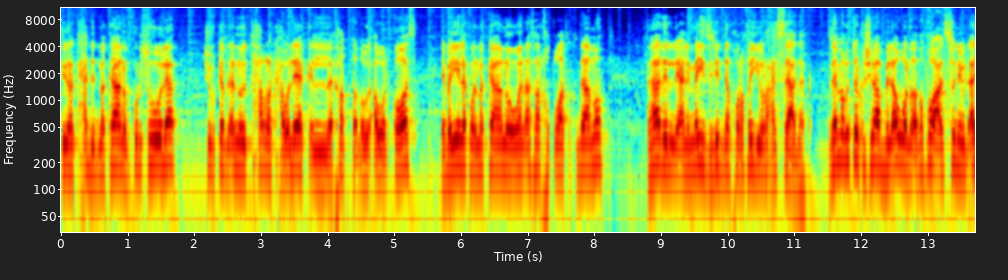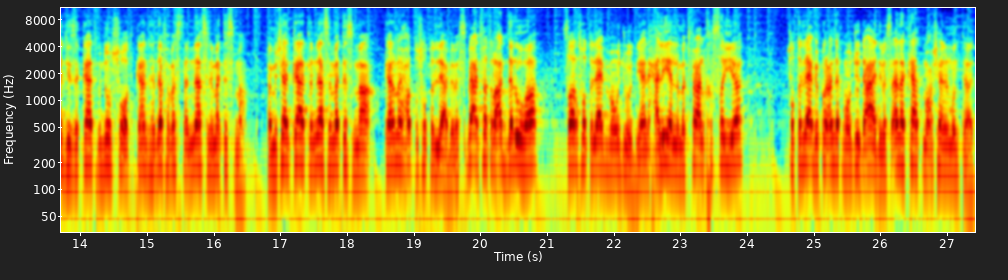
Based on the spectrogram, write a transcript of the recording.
تقدر تحدد مكانه بكل سهولة. شوف كيف لأنه يتحرك حواليك الخط أو القوس يبين لك وين مكانه وين اثر خطوات قدامه فهذه يعني ميزة جدا خرافية وراح تساعدك. زي ما قلت لكم شباب بالأول اضافوها على السوني والأجهزة كانت بدون صوت كانت هدفها بس للناس اللي ما تسمع. فمشان كانت للناس اللي ما تسمع كان ما يحطوا صوت اللعبة. بس بعد فترة عدلوها صار صوت اللعبة موجود. يعني حاليا لما تفعل الخاصية صوت اللعبة يكون عندك موجود عادي. بس أنا كاتمه عشان المونتاج.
